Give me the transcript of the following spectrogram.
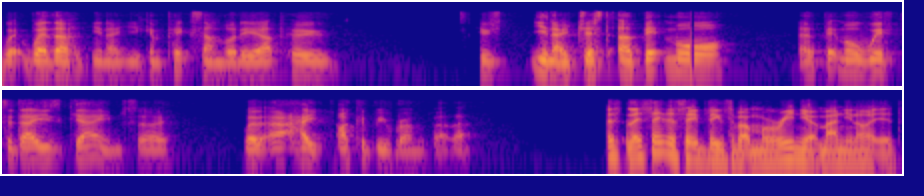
whether you know you can pick somebody up who who's you know just a bit more a bit more with today's game. So, well, uh, hey, I could be wrong about that they say the same things about Mourinho at Man United,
